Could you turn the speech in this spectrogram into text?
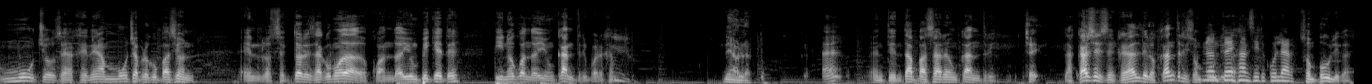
mucho, o sea, genera mucha preocupación en los sectores acomodados cuando hay un piquete y no cuando hay un country, por ejemplo. Ni hablar. ¿Eh? Intentar pasar a un country. Sí. Las calles en general de los country son no te públicas. dejan circular. Son públicas.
